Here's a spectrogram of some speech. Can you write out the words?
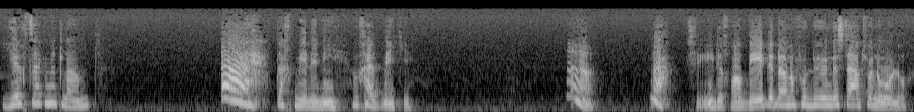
Jeugdzaken met land. Ah, dag Melanie. Hoe gaat het met je? Ah, nou, is in ieder geval beter dan een voortdurende staat van oorlog.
